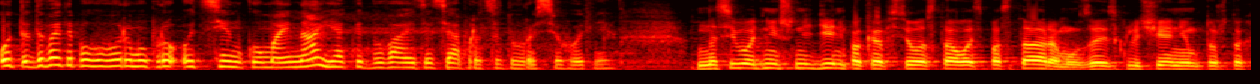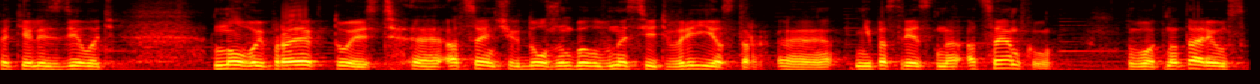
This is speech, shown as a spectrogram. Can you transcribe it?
От давайте поговоримо про оцінку майна. Як відбувається ця процедура сьогодні? На сегодняшний день пока все осталось по-старому, за исключением то, что хотели сделать новый проект, то есть э, оценщик должен был вносить в реестр э, непосредственно оценку. Вот, нотариус,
